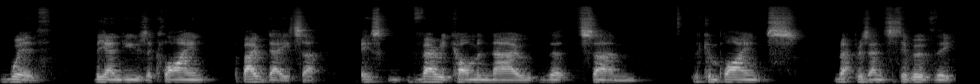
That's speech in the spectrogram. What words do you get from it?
with the end user client about data it's very common now that um, the compliance representative of the,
